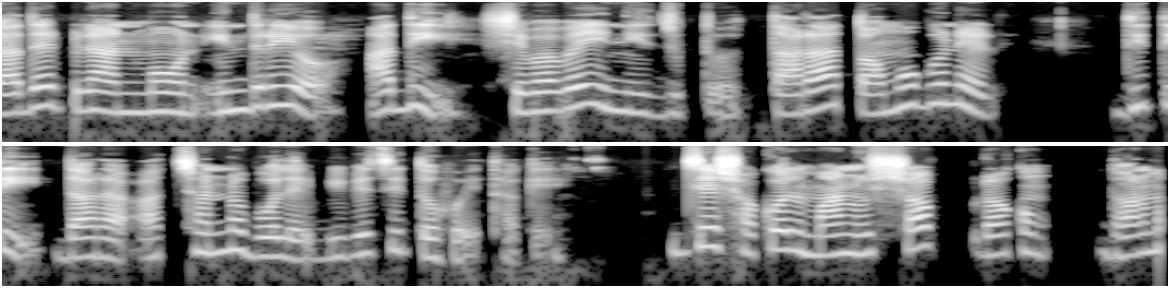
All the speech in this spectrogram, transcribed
যাদের প্রাণ, মন, ইন্দ্রিয় আদি সেভাবেই নিযুক্ত, তারা তমগুণের ধীতি দ্বারা আচ্ছন্ন বলে বিবেচিত হয়ে থাকে। যে সকল মানুষ সব রকম ধর্ম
